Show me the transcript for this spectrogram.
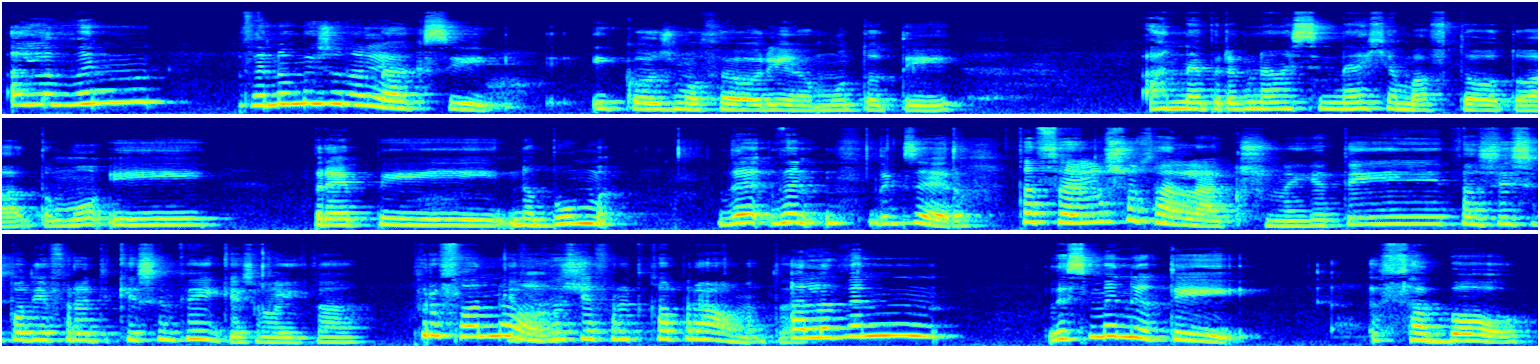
Αλλά δεν, δεν νομίζω να αλλάξει η κοσμοθεωρία μου το ότι αν ναι, πρέπει να είμαι συνέχεια με αυτό το άτομο ή πρέπει να μπούμε... Δεν, δεν, δεν ξέρω. Τα θέλω σου θα αλλάξουν γιατί θα ζήσει υπό διαφορετικές συνθήκες λογικά. Και θα Προφανώς. δεις διαφορετικά πράγματα. Αλλά δεν, δεν σημαίνει ότι θα μπω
